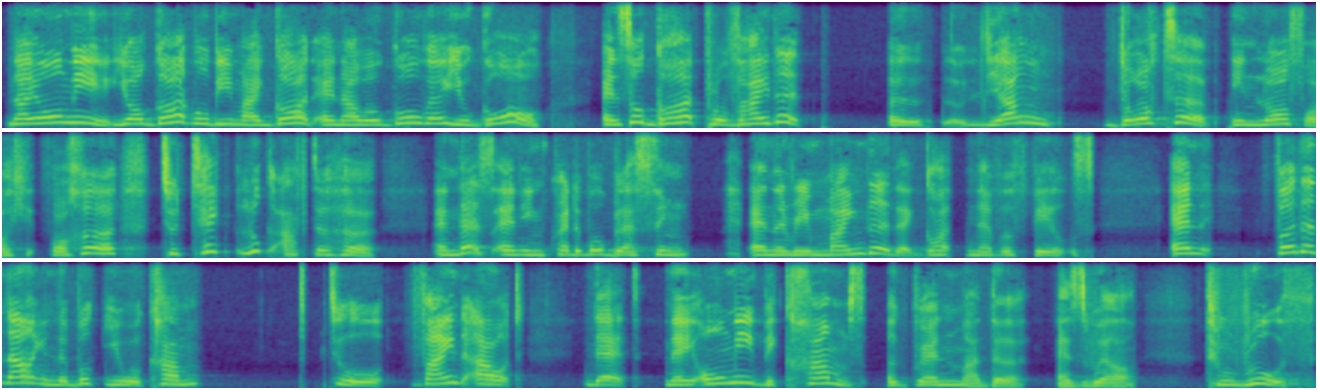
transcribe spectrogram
Naomi, your God will be my God, and I will go where you go. And so God provided a young daughter-in-law for, for her to take look after her. And that's an incredible blessing and a reminder that God never fails. And further down in the book, you will come to find out that Naomi becomes a grandmother as well through Ruth.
